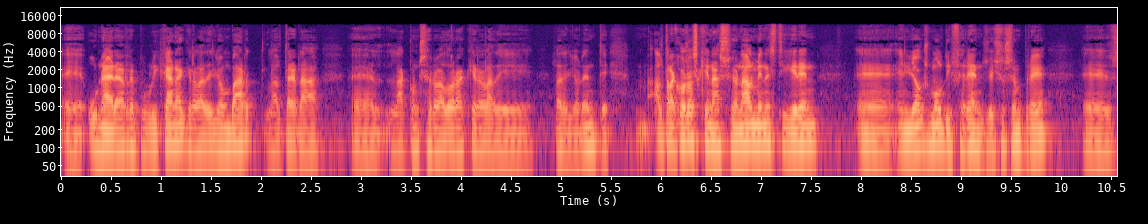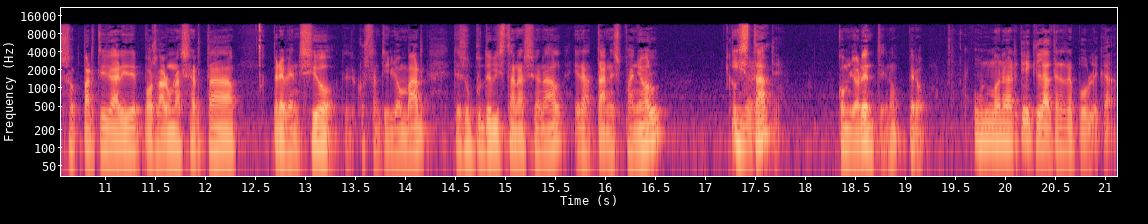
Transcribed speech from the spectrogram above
Eh, una era republicana, que era la de Llombard, l'altra era eh, la conservadora, que era la de, la de Llorente. Altra cosa és que nacionalment estigueren eh, en llocs molt diferents. Jo això sempre eh, sóc partidari de posar una certa prevenció. Constantí Llombard, des d'un punt de vista nacional, era tan espanyol, com ista, Llorente. com Llorente, no? Però... Un monàrquic i l'altre republicà.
